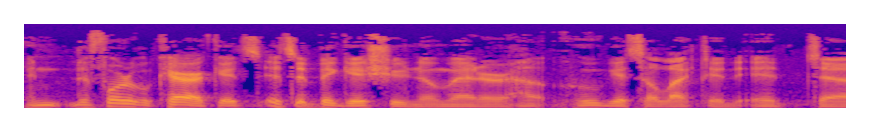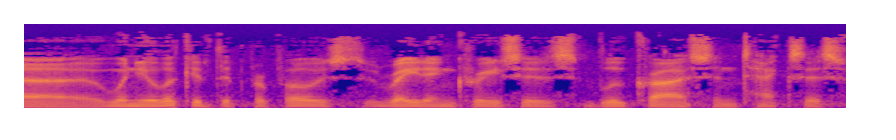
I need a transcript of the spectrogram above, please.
And the Affordable Care Act, it's, it's a big issue no matter how, who gets elected. It uh, When you look at the proposed rate increases, Blue Cross in Texas,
